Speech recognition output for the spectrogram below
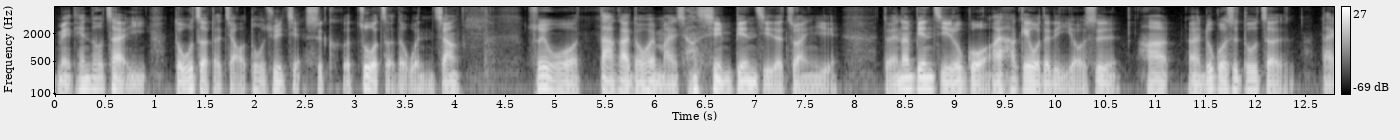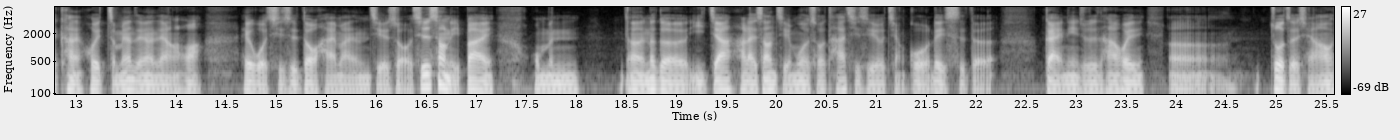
每天都在以读者的角度去检视各个作者的文章。所以我大概都会蛮相信 编辑的专业，对。那编辑如果哎，他给我的理由是，他呃，如果是读者来看会怎么样怎样怎样的话，哎，我其实都还蛮能接受。其实上礼拜我们呃那个宜家他来上节目的时候，他其实有讲过类似的概念，就是他会呃作者想要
